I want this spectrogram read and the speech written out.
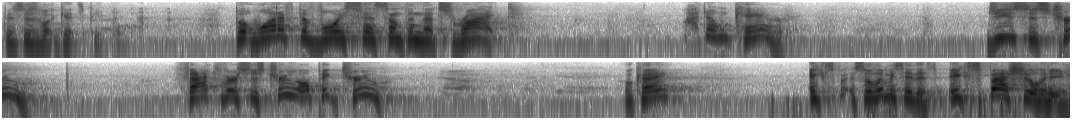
this is what gets people. But what if the voice says something that's right? I don't care. Jesus is true. fact versus true, I'll pick true. Okay? So let me say this especially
